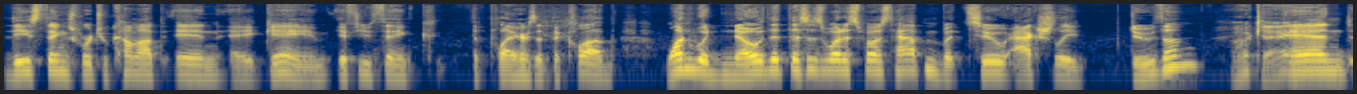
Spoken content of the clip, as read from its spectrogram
these things were to come up in a game, if you think the players at the club, one would know that this is what is supposed to happen, but two, actually do them. Okay. And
